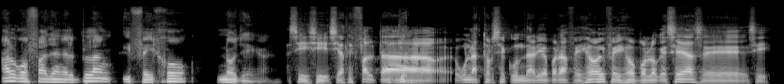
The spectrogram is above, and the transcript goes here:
algo falla en el plan y Feijó no llega. Sí, sí, si hace falta un actor secundario para Feijó y Feijó por lo que sea, se- sí.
